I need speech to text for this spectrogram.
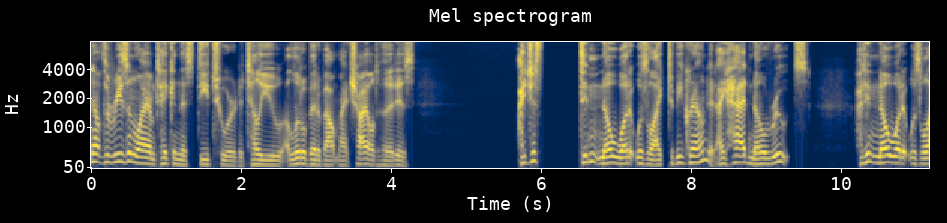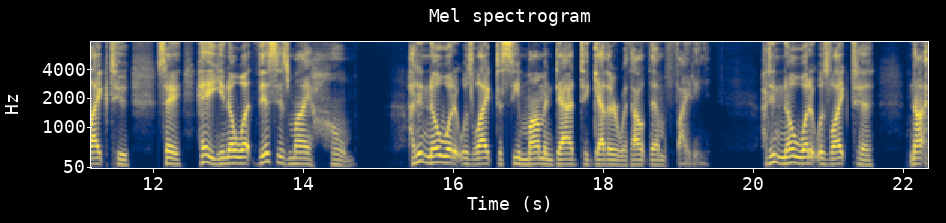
Now, the reason why I'm taking this detour to tell you a little bit about my childhood is I just didn't know what it was like to be grounded. I had no roots. I didn't know what it was like to say, hey, you know what? This is my home. I didn't know what it was like to see mom and dad together without them fighting. I didn't know what it was like to not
